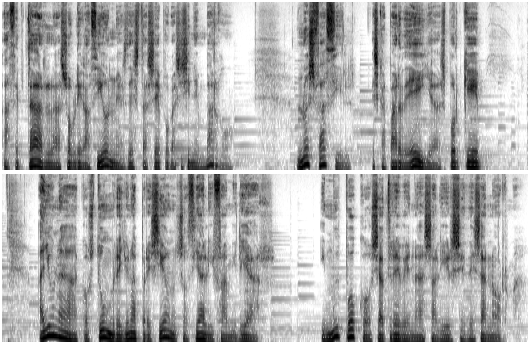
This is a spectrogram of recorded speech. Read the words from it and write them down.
aceptar las obligaciones de estas épocas y sin embargo, no es fácil escapar de ellas porque hay una costumbre y una presión social y familiar y muy pocos se atreven a salirse de esa norma.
